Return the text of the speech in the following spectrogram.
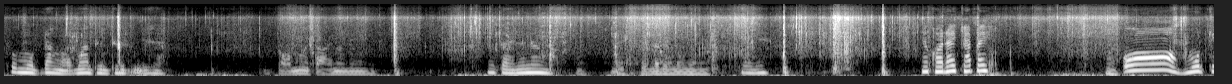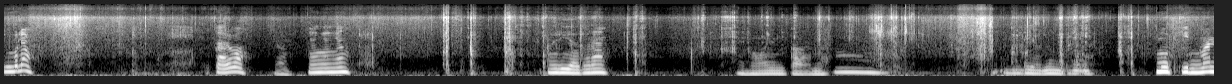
พวกหมุดดังออกมาถึนๆอยู่จ้ะต่อมือตายหน่อยหนึงไม่ตายแล้วนึงเด็กเป็นระเดี๋ยวหน่อยหนึงเดี๋ยวนี้ยังคอยได้ชัดไปอืมโอ้หมุดกินหมดแล้วตายแล้วเปล่ายังยังยังไม่เดียวเท่านั้นไอ้ น้อยมันตายมั้ยอืมอันเดียวหนึ่งเท่านั้นหมุดกินมัน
